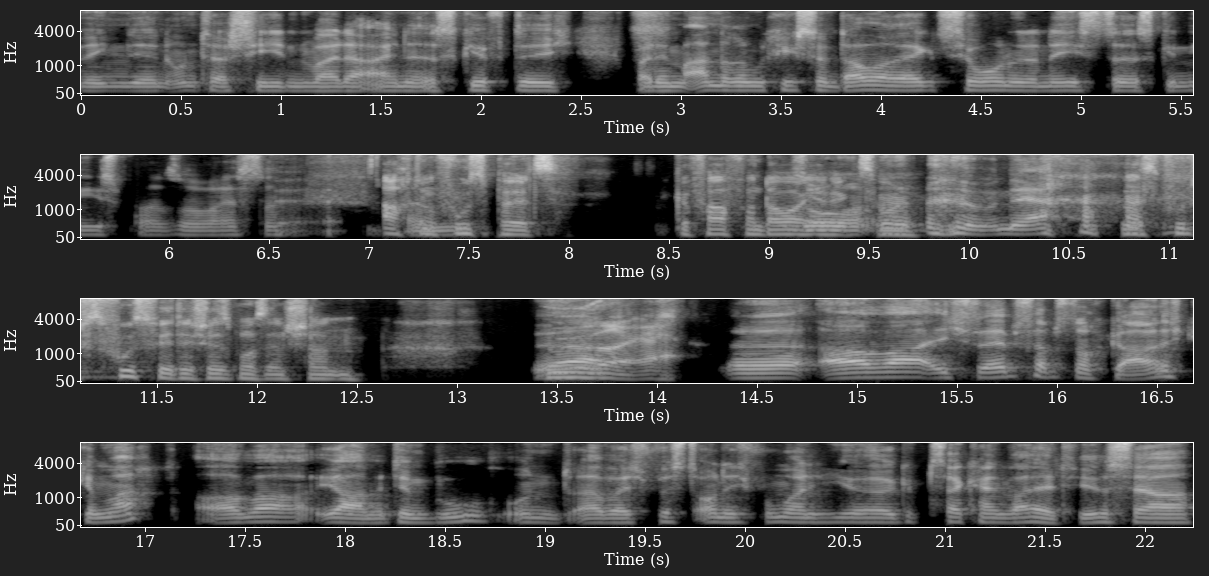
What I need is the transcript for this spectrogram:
wegen den Unterschieden, weil der eine ist giftig, bei dem anderen kriegst du eine Dauerreaktion und der nächste ist genießbar, so weißt du. Achtung, Ähm. Fußpilz. Gefahr von Dauererektion. So, ja, Da ist Fuß Fußfetischismus entstanden. ja. Äh, aber ich selbst habe es noch gar nicht gemacht. Aber ja, mit dem Buch und aber ich wüsste auch nicht, wo man hier gibt es ja kein Wald. Hier ist ja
